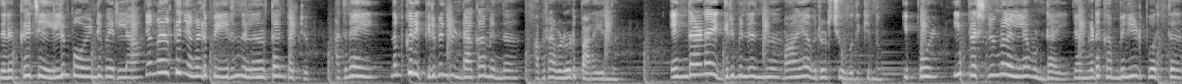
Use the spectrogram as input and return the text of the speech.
നിനക്ക് ജയിലിലും പോകേണ്ടി വരില്ല. ഞങ്ങൾക്ക് ഞങ്ങളുടെ പേര് നിലനിർത്താൻ പറ്റും. അതിനായി നമുക്കൊരു എഗ്രിമെന്റ് ഉണ്ടാക്കാമെന്ന് അവർ അവളോട് പറയുന്നു. എന്താണ് എഗ്രിമെന്റ് എന്ന് മായ അവരോട് ചോദിക്കുന്നു. ഇപ്പോൾ ഈ പ്രശ്നങ്ങളെല്ലാം ഉണ്ടായി. ഞങ്ങളുടെ കമ്പനിയുടെ പുറത്ത്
